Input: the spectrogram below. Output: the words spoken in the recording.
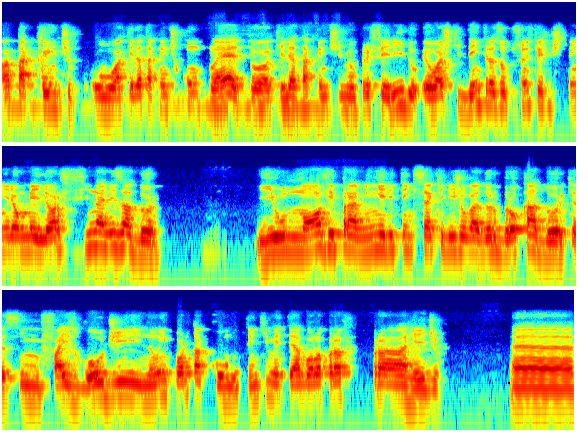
atacante, ou aquele atacante completo, aquele atacante meu preferido, eu acho que dentre as opções que a gente tem, ele é o melhor finalizador. E o 9, para mim, ele tem que ser aquele jogador brocador, que assim faz gol de não importa como, tem que meter a bola para a rede. É,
